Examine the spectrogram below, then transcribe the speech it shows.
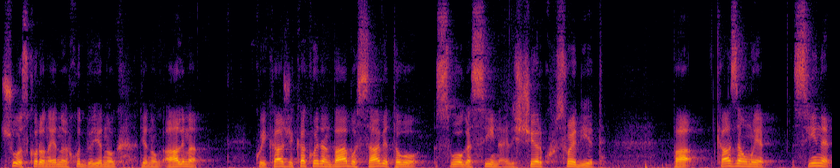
čuo skoro na jednoj hudbi od jednog, jednog alima koji kaže kako jedan babo savjetovo svoga sina ili šćerku, svoje dijete. Pa kazao mu je, sine, e,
